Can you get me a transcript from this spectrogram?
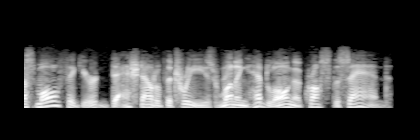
A small figure dashed out of the trees, running headlong across the sand.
